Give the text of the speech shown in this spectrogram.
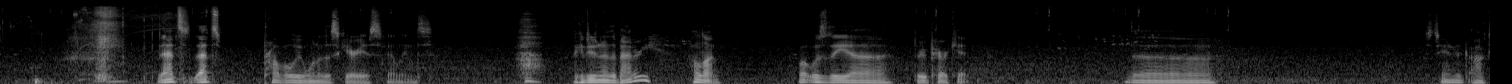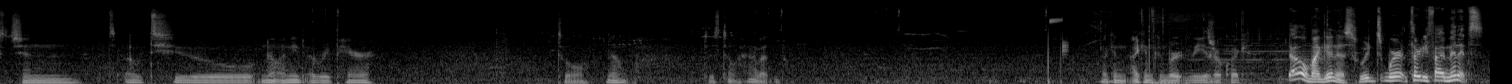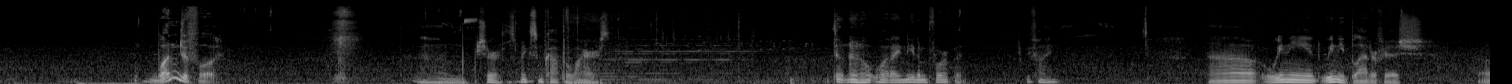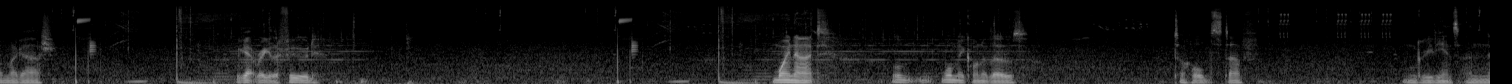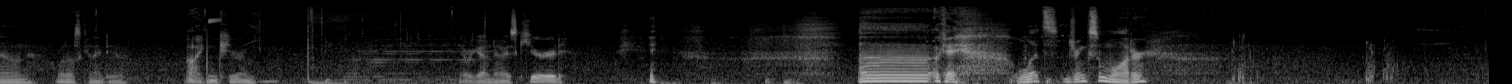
That's that's probably one of the scariest feelings. I can do another battery? Hold on. What was the uh, the repair kit? The standard oxygen. It's O2. No, I need a repair tool. No, just don't have it. I can I can convert these real quick. Oh my goodness, we're, we're at 35 minutes. Wonderful. Sure, let's make some copper wires. Don't know what I need them for, but it'll be fine. Uh, we need we need bladderfish. Oh my gosh. We got regular food. Why not? We'll we'll make one of those to hold stuff. Ingredients unknown. What else can I do? Oh, I can cure him. There we go. Now he's cured. uh, okay. Let's drink some water.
